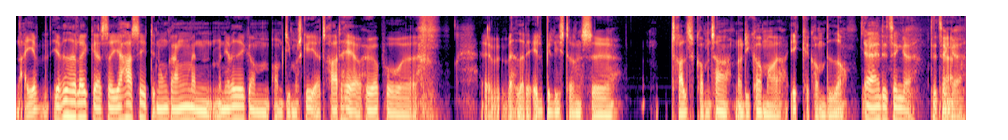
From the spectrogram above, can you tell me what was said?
Nej, jeg, jeg ved heller ikke, altså jeg har set det nogle gange, men, men jeg ved ikke, om, om de måske er trætte af at høre på, øh, øh, hvad hedder det, elbilisternes øh, trælse kommentar, når de kommer og ikke kan komme videre. Ja, det tænker jeg. Det tænker Ja. jeg.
